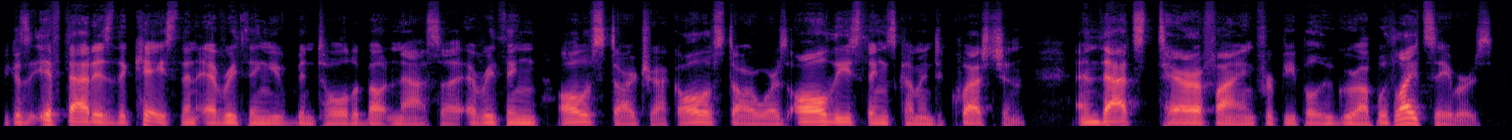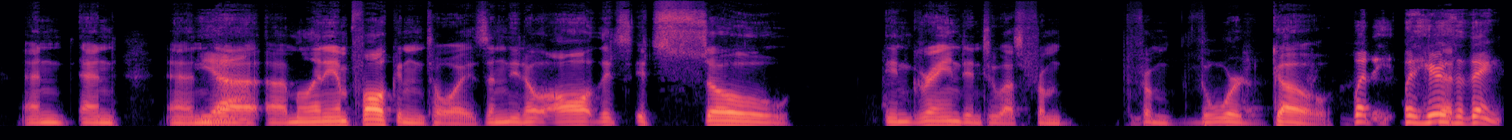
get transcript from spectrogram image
because if that is the case, then everything you've been told about NASA, everything, all of Star Trek, all of Star Wars, all these things come into question, and that's terrifying for people who grew up with lightsabers and and and Yeah. uh, uh, Millennium Falcon toys, and you know all it's it's so ingrained into us from from the word go. But but here's that- the thing:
